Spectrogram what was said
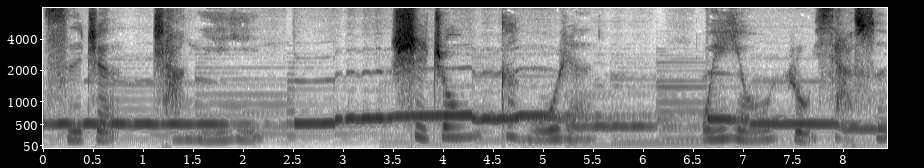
死者长已矣。世中更无人，惟有汝下孙。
